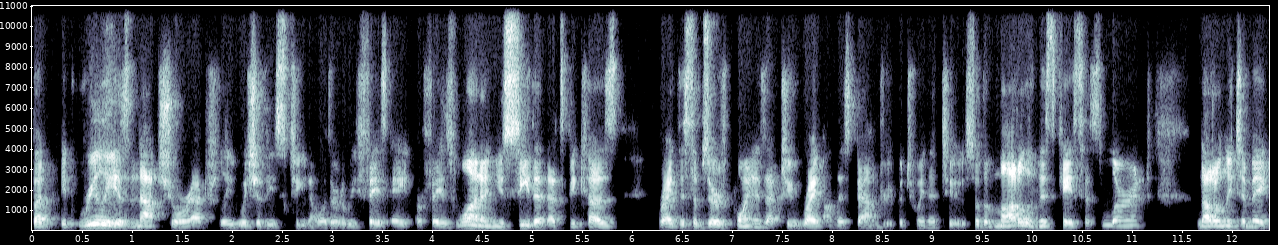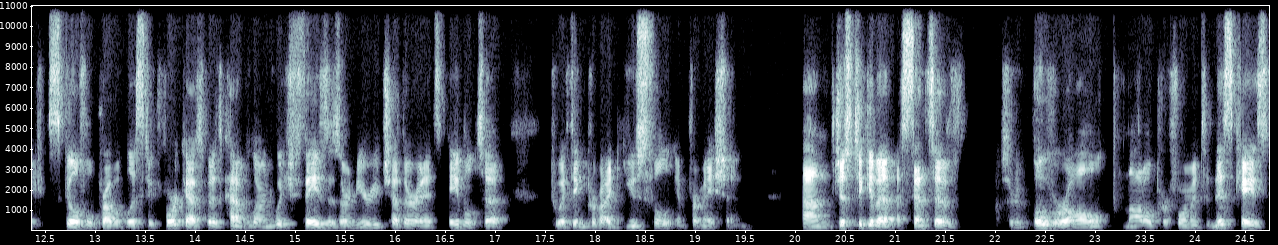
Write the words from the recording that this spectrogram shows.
but it really is not sure actually which of these two, you know, whether it'll be phase eight or phase one. And you see that that's because, right, this observed point is actually right on this boundary between the two. So the model in this case has learned not only to make skillful probabilistic forecasts, but it's kind of learned which phases are near each other and it's able to, to I think, provide useful information. Um, just to give a, a sense of sort of overall model performance in this case,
